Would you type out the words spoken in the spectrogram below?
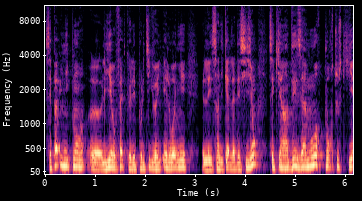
c'est pas uniquement euh, lié au fait que les politiques veuillent éloigner les syndicats de la décision, c'est qu'il y a un désamour pour tout ce qui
